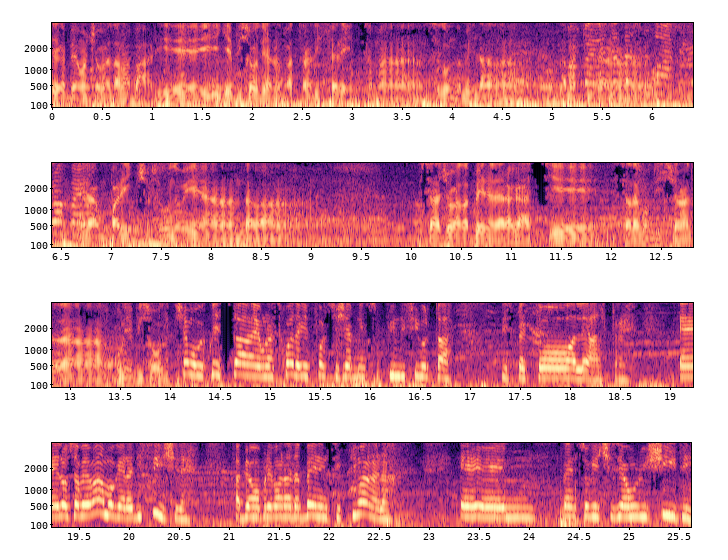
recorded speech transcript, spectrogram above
La partita che abbiamo giocato alla pari e gli episodi hanno fatto la differenza, ma secondo me la, la- la partita era un pareggio, secondo me andava, è stata giocata bene dai ragazzi e è stata condizionata da alcuni episodi. Diciamo che questa è una squadra che forse ci ha messo più in difficoltà rispetto alle altre. E lo sapevamo che era difficile, l'abbiamo preparata bene in settimana e mm, penso che ci siamo riusciti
